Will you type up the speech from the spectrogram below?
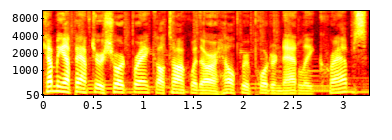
Coming up after a short break, I'll talk with our health reporter Natalie Krebs,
